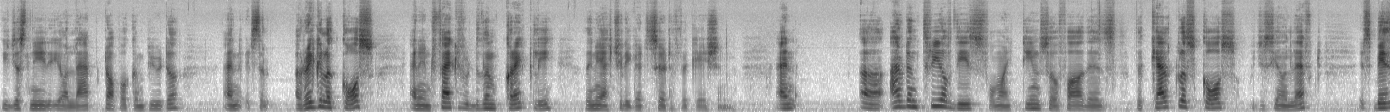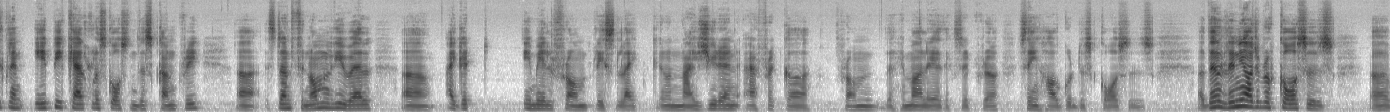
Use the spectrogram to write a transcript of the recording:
You just need your laptop or computer, and it's a, a regular course. And in fact, if you do them correctly, then you actually get certification. And uh, I've done three of these for my team so far. There's the calculus course, which you see on the left. It's basically an AP calculus course in this country. Uh, it's done phenomenally well. Uh, I get email from places like you know Nigeria and Africa, from the Himalayas, etc., saying how good this course is. Uh, then linear algebra courses uh,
